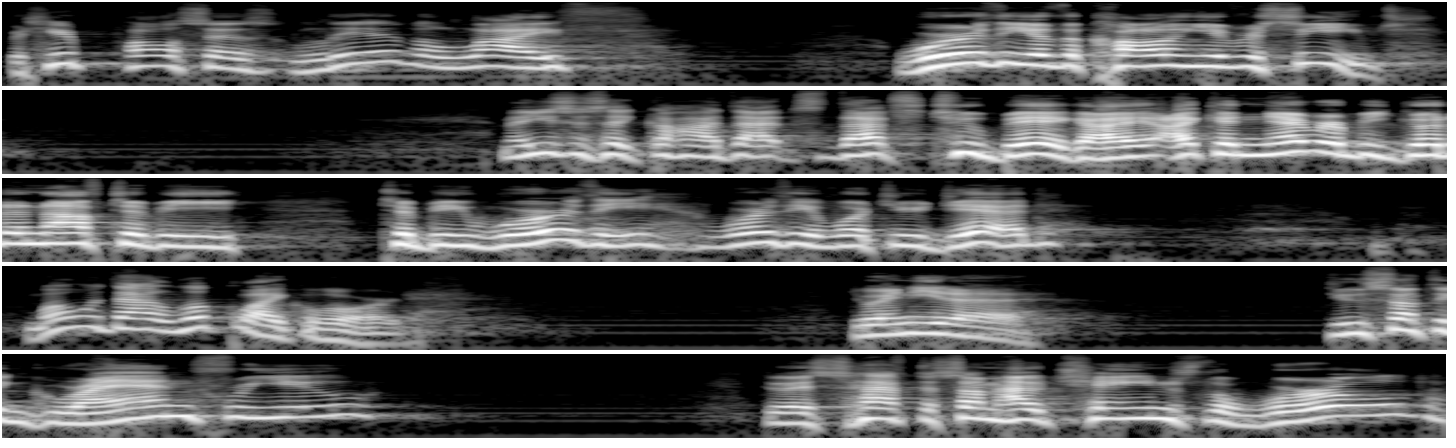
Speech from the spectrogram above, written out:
But here Paul says, live a life worthy of the calling you've received. And I used to say, God, that's, that's too big. I, I can never be good enough to be, to be worthy, worthy of what you did. What would that look like, Lord? Do I need to do something grand for you? Do I have to somehow change the world?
